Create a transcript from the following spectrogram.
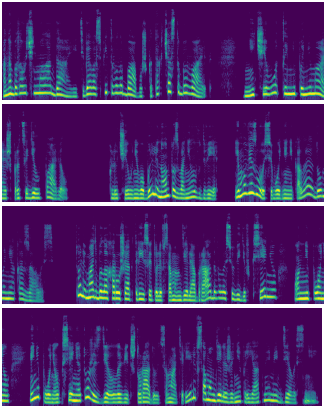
Она была очень молодая, и тебя воспитывала бабушка, так часто бывает. «Ничего ты не понимаешь», — процедил Павел. Ключи у него были, но он позвонил в дверь. Ему везло, сегодня Николая дома не оказалось. То ли мать была хорошей актрисой, то ли в самом деле обрадовалась, увидев Ксению, он не понял. И не понял, Ксения тоже сделала вид, что радуется матери, или в самом деле жене приятно иметь дело с ней.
